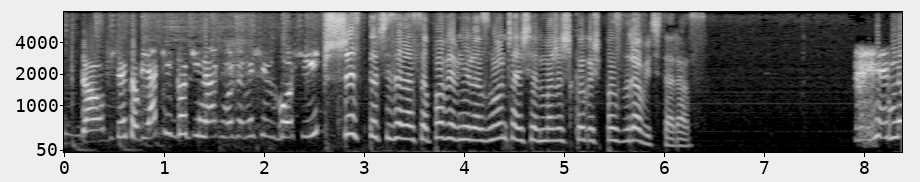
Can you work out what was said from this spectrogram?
Dobrze, to w jakich godzinach możemy się zgłosić? Wszystko ci zaraz opowiem, nie rozłączaj się, możesz kogoś pozdrowić teraz. No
